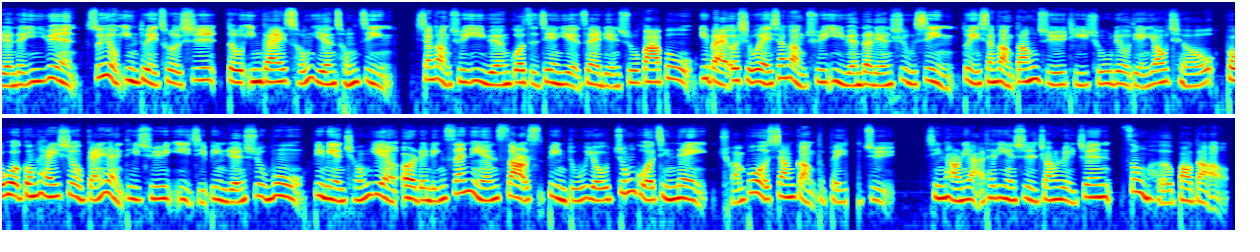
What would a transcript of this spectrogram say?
人的医院，所有应对措施都应该从严从紧。香港区议员郭子健也在脸书发布一百二十位香港区议员的联署信，对香港当局提出六点要求，包括公开受感染地区以及病人数目，避免重演二零零三年 SARS 病毒由中国境内传播香港的悲剧。新唐尼亚太电视张瑞珍综合报道。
